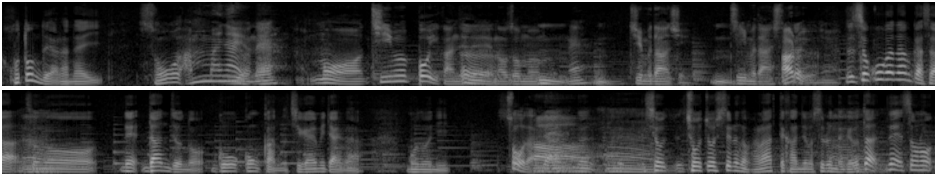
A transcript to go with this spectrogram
ほとんどやらない。そうあんまりないよね。もうチームっぽい感じで臨むね、うん。チーム男子。うん。チーム男子とか。あるよね。でそこがなんかさ、うん。そのね、男女の合コン感の違いみたいなものに、ねそうだね。象象徴してるのかなって感じもするんだけど、うん。ただね、その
